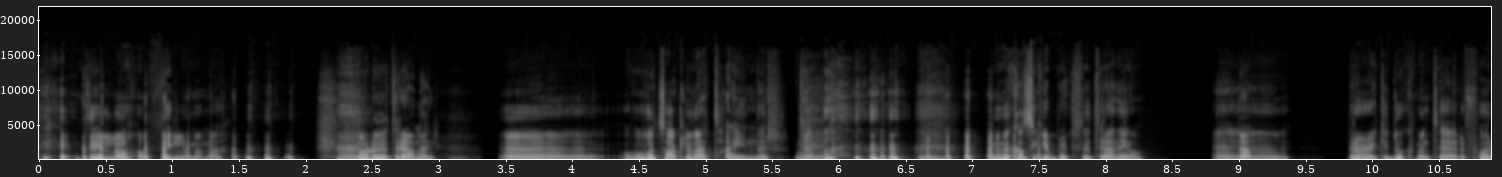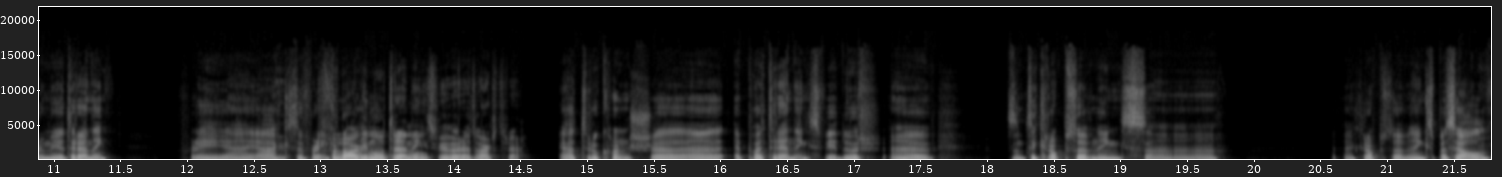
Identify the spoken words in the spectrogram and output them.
til, til å filme med. Når du trener? Eh, hovedsakelig når jeg tegner, men, men det kan sikkert brukes i trening òg. Jeg, Ja. jeg prøver ikke å dokumentere for mye trening, fordi jeg, er ikke så flink. Du Får lage noen treningsvideoer etter hvert, tror jeg. Jeg tror kanskje et par treningsvideoer eh, sånn til kroppsøvnings, eh, kroppsøvingsspesialen.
